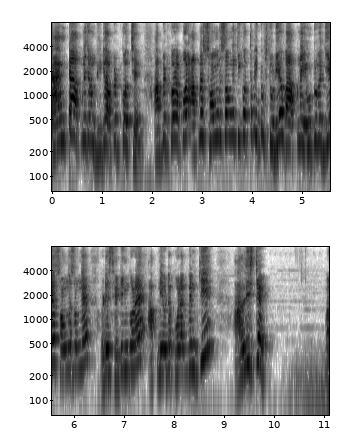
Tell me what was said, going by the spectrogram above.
টাইমটা আপনি যখন ভিডিও আপলোড করছেন আপলোড করার পর আপনার সঙ্গে সঙ্গে কি করতে হবে? ইউটিউব স্টুডিও বা আপনার ইউটিউবে গিয়ে সঙ্গে সঙ্গে ওটা সেটিং করে আপনি ওটা করে রাখবেন কি? আনলিস্টেড বা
